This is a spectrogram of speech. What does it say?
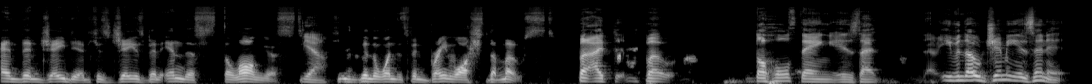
and then Jay did because Jay has been in this the longest. yeah. He's been the one that's been brainwashed the most. But I th- but the whole thing is that even though Jimmy is in it,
